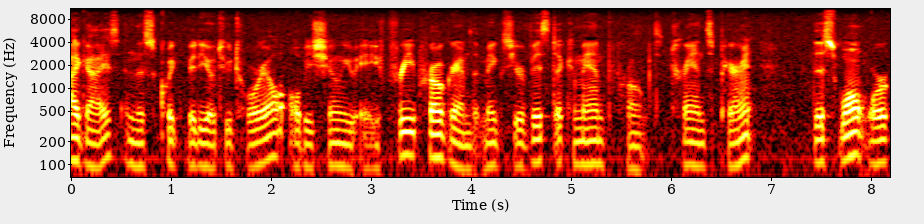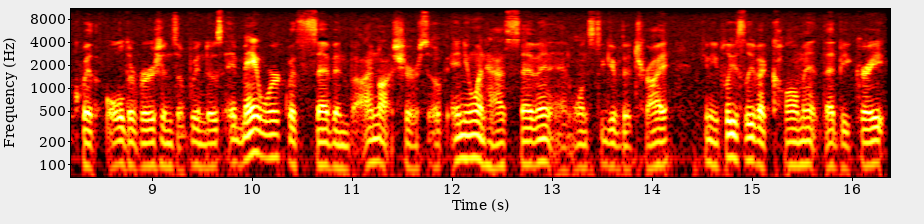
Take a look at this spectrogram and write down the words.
Hi guys, in this quick video tutorial I'll be showing you a free program that makes your Vista command prompt transparent. This won't work with older versions of Windows. It may work with 7 but I'm not sure so if anyone has 7 and wants to give it a try can you please leave a comment that'd be great.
